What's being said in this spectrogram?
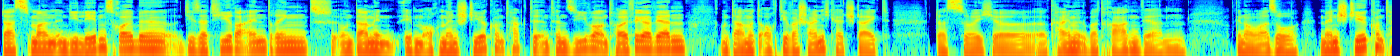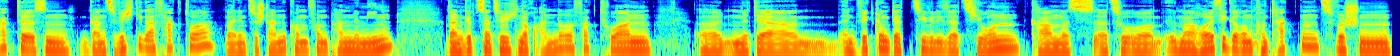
dass man in die Lebensräume dieser Tiere eindringt und damit eben auch Mensch-Tier-Kontakte intensiver und häufiger werden und damit auch die Wahrscheinlichkeit steigt, dass solche äh, Keime übertragen werden. Genau, also Mensch-Tier-Kontakte ist ein ganz wichtiger Faktor bei dem Zustandekommen von Pandemien. Dann gibt's natürlich noch andere Faktoren, Äh, mit der Entwicklung der Zivilisation kam es äh, zu immer häufigeren Kontakten zwischen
